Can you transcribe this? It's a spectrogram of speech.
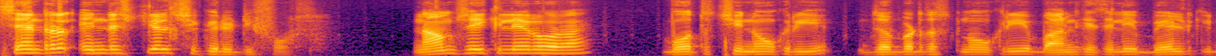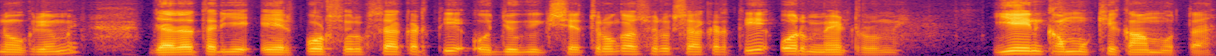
central industrial security force नाम से ही क्लियर हो रहा है। बहुत अच्छी नौकरी है, ज़बरदस्त नौकरी है। बाँध के चलिए बेल्ट की नौकरियों में। ज़्यादातर ये एयरपोर्ट सुरक्षा करती है, औद्योगिक क्षेत्रों का सुरक्षा करती है और मेट्रो में। ये इनका मुख्य काम होता है।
